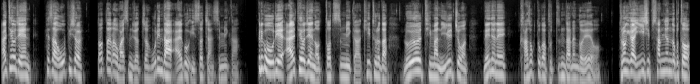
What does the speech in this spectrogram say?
알테오젠 회사 오피셜 떴다라고 말씀드렸죠. 우린 다 알고 있었지 않습니까? 그리고 우리의 알테오젠 어떻습니까? 키트로다 로열티만 1조 원 내년에 가속도가 붙는다는 거예요. 두렁이가 23년도부터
